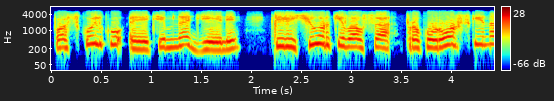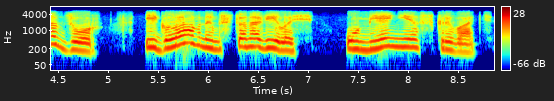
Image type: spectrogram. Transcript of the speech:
поскольку этим на деле перечеркивался прокурорский надзор, и главным становилось умение вскрывать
